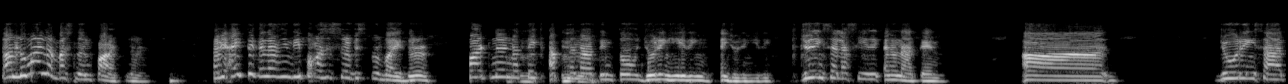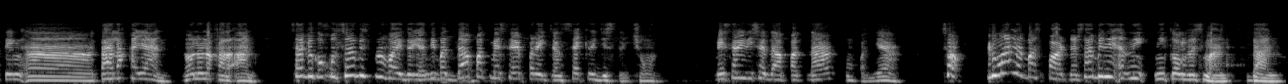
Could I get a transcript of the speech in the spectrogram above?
So ang lumalabas nun partner. Sabi ay teka lang hindi po kasi service provider. Partner na take up na natin to during hearing, ay during hearing. During sa last hearing, ano natin? Ah during sa ating ah, talakayan no, no nakaraan. Sabi ko, kung service provider yan, di ba dapat may separate yan, SEC registration. May sarili siya dapat na kumpanya. So, lumalabas partner, sabi ni, ni, ni Congressman Dan,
